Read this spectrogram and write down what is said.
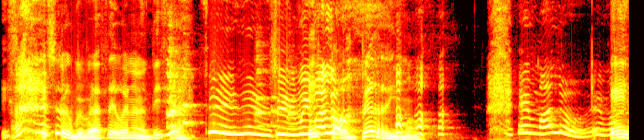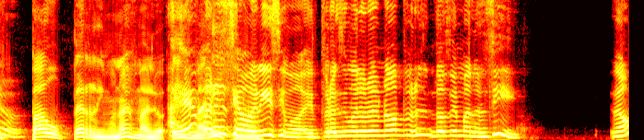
¿Eso, eso es lo que preparaste de buena noticia? Sí, sí, sí, muy es malo. paupérrimo. Es malo, es malo. Es paupérrimo, no es malo. A mí me parecía buenísimo. El próximo lunes no, pero en dos semanas sí. ¿No?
